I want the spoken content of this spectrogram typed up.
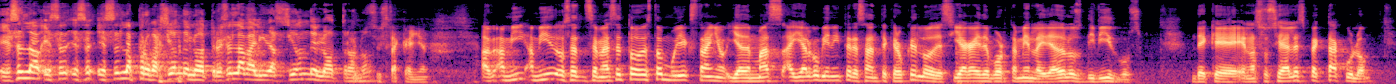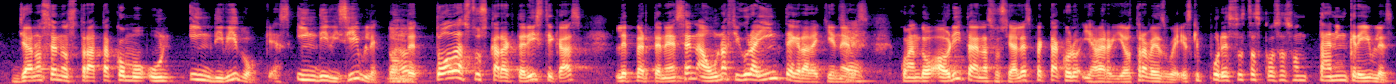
esa, es la, esa, esa- esa es la aprobación del otro, esa es la validación del otro, ¿no? Sí, está cañón. A, mí, a mí, o sea, se me hace todo esto muy extraño y además hay algo bien interesante, creo que lo decía Guy Debord también, la idea de los dividuos. de que en la sociedad del espectáculo ya no se nos trata como un individuo, que es indivisible, donde todas tus características le pertenecen a una figura íntegra de quién eres. Cuando ahorita en la sociedad del espectáculo, y a ver, y otra vez, güey, es que por eso estas cosas son tan increíbles.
